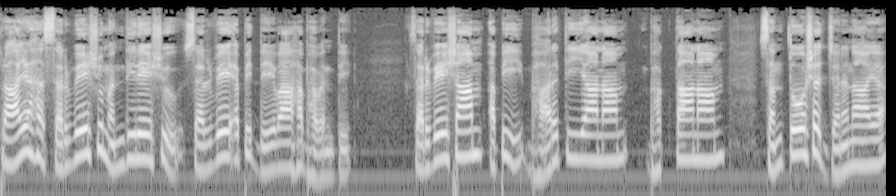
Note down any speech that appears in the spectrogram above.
प्रायः सर्वेषु मन्दिरेषु सर्वे अपि देवाः भवन्ति। सर्वेषाम् अपि भारतीयानाम् भक्तानाम् सन्तोषजननाय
